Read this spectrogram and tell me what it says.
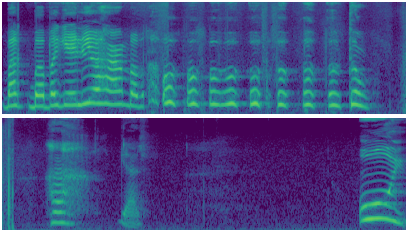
Bak baba geliyor ha baba. Oh, oh, oh, oh, oh, oh, oh, oh, tamam. Hah, gel. Oy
